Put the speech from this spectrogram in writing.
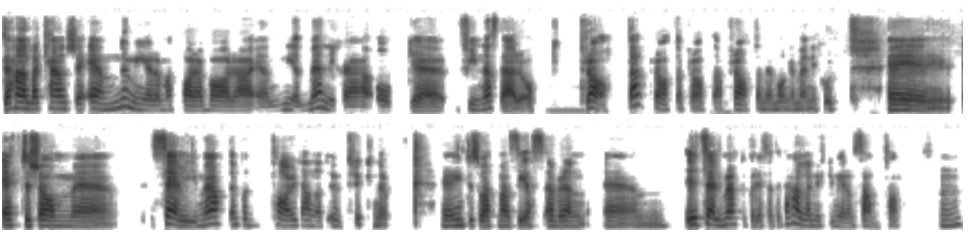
Det handlar kanske ännu mer om att bara vara en medmänniska och eh, finnas där och prata, prata, prata, prata med många människor. Eh, eftersom eh, säljmöten på, tar ett annat uttryck nu. Det är inte så att man ses över en, eh, i ett säljmöte på det sättet. Det handlar mycket mer om samtal. Mm.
